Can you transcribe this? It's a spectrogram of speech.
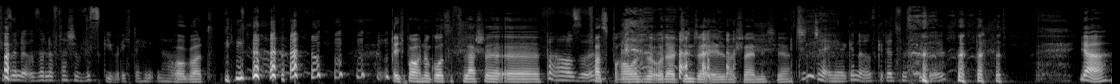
So, eine, so eine Flasche Whisky würde ich da hinten haben. Oh Gott. Ich brauche eine große Flasche äh, Brause. Fassbrause oder Ginger Ale wahrscheinlich, ja. Ginger Ale, genau, es geht als Whisky durch. Ja,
